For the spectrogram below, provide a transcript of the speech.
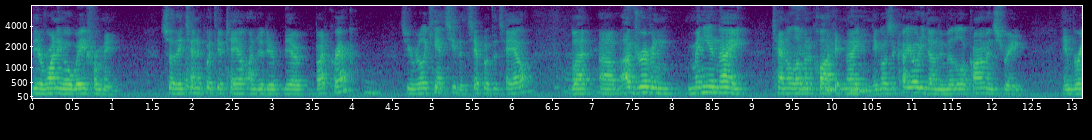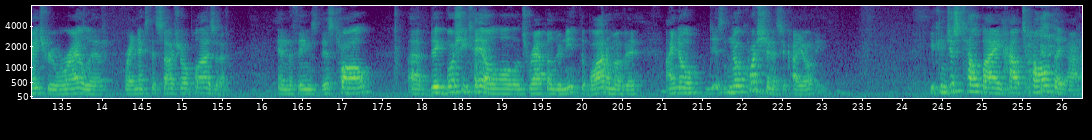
they're running away from me. So they tend to put their tail under their, their butt crack, so you really can't see the tip of the tail. But um, I've driven many a night, 10, 11 o'clock at night, and there goes a coyote down the middle of Carmen Street in Braintree, where I live, right next to South Shore Plaza. And the thing's this tall, uh, big bushy tail, although it's wrapped underneath the bottom of it. I know, there's no question it's a coyote. You can just tell by how tall they are.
